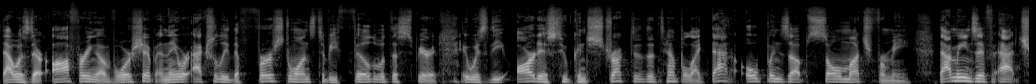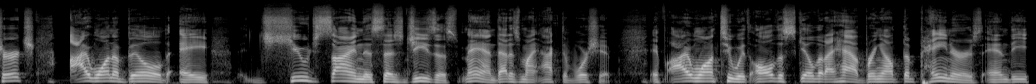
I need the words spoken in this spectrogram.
That was their offering of worship. And they were actually the first ones to be filled with the Spirit. It was the artist who constructed the temple. Like that opens up so much for me. That means if at church, I want to build a huge sign that says Jesus, man, that is my act of worship. If I want to, with all the skill that I have, bring out the painters and the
